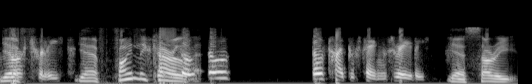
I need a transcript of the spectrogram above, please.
yeah, virtually. Yeah, finally, Carol. So those, those type of things, really. Yeah, sorry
